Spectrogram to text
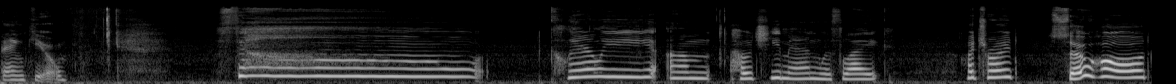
Thank you. So clearly, um, Ho Chi Minh was like, I tried so hard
